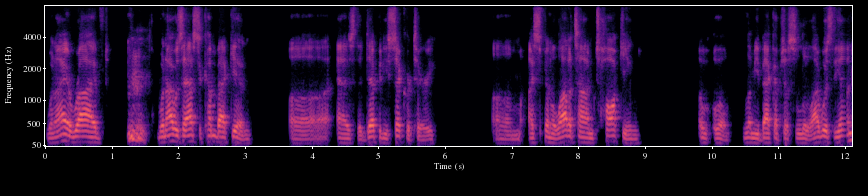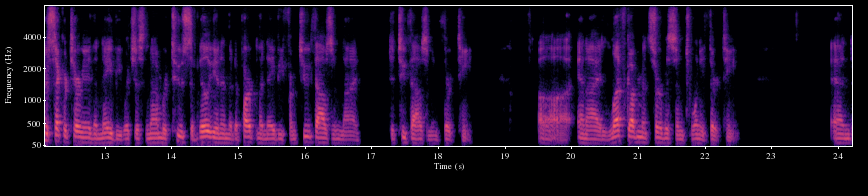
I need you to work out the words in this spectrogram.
When I arrived, when I was asked to come back in uh, as the deputy secretary, um, I spent a lot of time talking oh, well, let me back up just a little. I was the Undersecretary of the Navy, which is the number two civilian in the Department of the Navy from 2009 to 2013. Uh, and I left government service in 2013. And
